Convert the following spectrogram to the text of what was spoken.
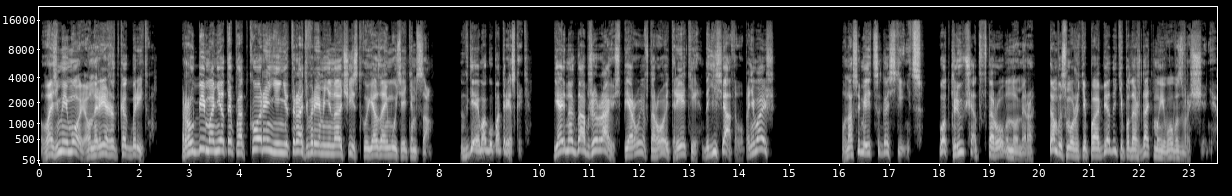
Возьми мой, он режет как бритва. Руби монеты под корень и не трать времени на очистку, я займусь этим сам. Где я могу потрескать? Я иногда обжираюсь, первое, второе, третье, до десятого, понимаешь? У нас имеется гостиница. Вот ключ от второго номера. Там вы сможете пообедать и подождать моего возвращения.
